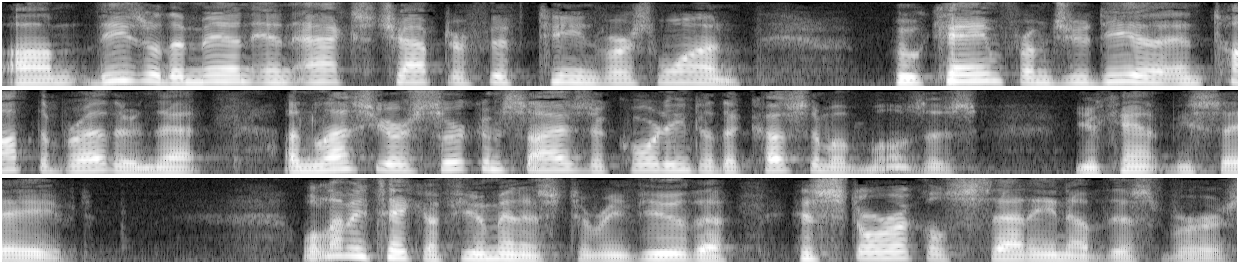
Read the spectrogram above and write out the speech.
Um, these are the men in Acts chapter 15, verse 1, who came from Judea and taught the brethren that unless you're circumcised according to the custom of Moses, you can't be saved. Well, let me take a few minutes to review the historical setting of this verse.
